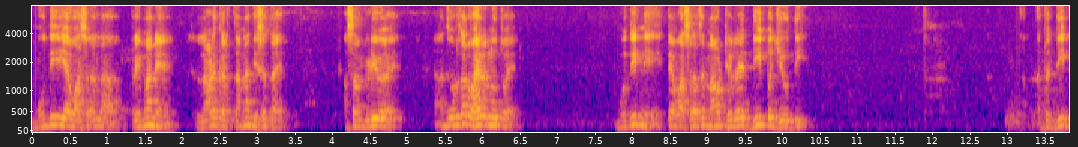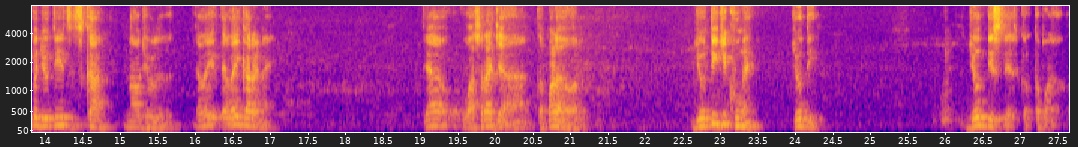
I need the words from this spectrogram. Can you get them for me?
मोदी या वासराला प्रेमाने लाड करताना दिसत आहेत. असा व्हिडिओ आहे. जोरदार व्हायरल होतोय. मोदींनी त्या वासराचं नाव ठेवलंय दीप ज्योती आता दीप ज्योतीच का? नाव ठेवलं त्याला त्यालाही कारण आहे. त्या वासराच्या कपाळावर ज्योतीची खूण आहे. ज्योती. ज्योत दिसते कपाळावर.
